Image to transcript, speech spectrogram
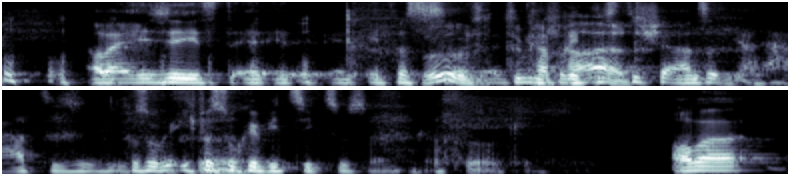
Aber er ist ja jetzt äh, äh, etwas oh, kabarettistischer Ansatz. Ja, hart. Ich versuche, ich versuche witzig zu sein. So, okay. Aber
